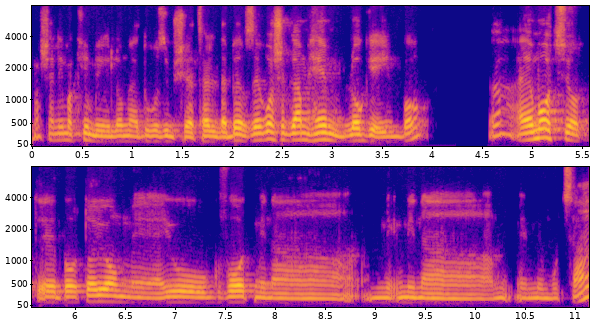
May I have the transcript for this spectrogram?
מה שאני מכיר מלא מהדרוזים שיצא לדבר, זה אירוע שגם הם לא גאים בו, האמוציות באותו יום היו גבוהות מן, ה, מן הממוצע.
